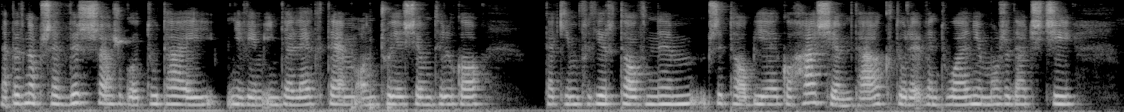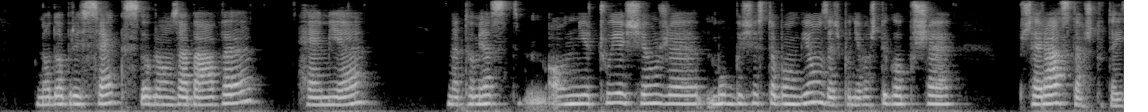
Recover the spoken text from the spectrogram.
na pewno przewyższasz go tutaj, nie wiem, intelektem, on czuje się tylko takim flirtownym przy Tobie kochasiem, tak? który ewentualnie może dać Ci no, dobry seks, dobrą zabawę, chemię, natomiast on nie czuje się, że mógłby się z Tobą wiązać, ponieważ Ty go prze, przerastasz tutaj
